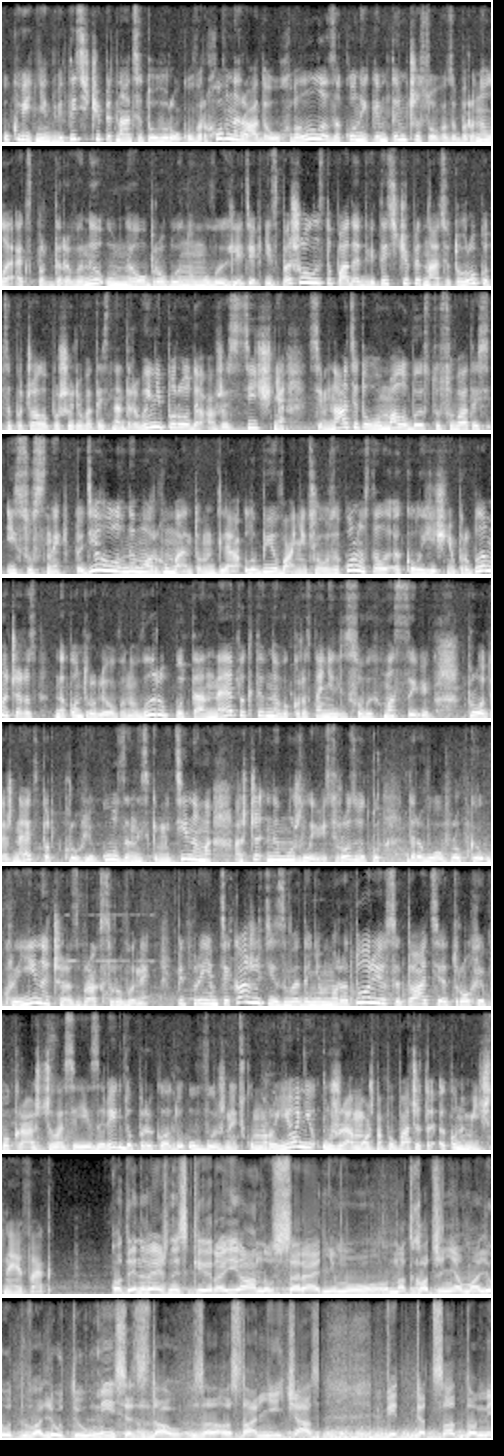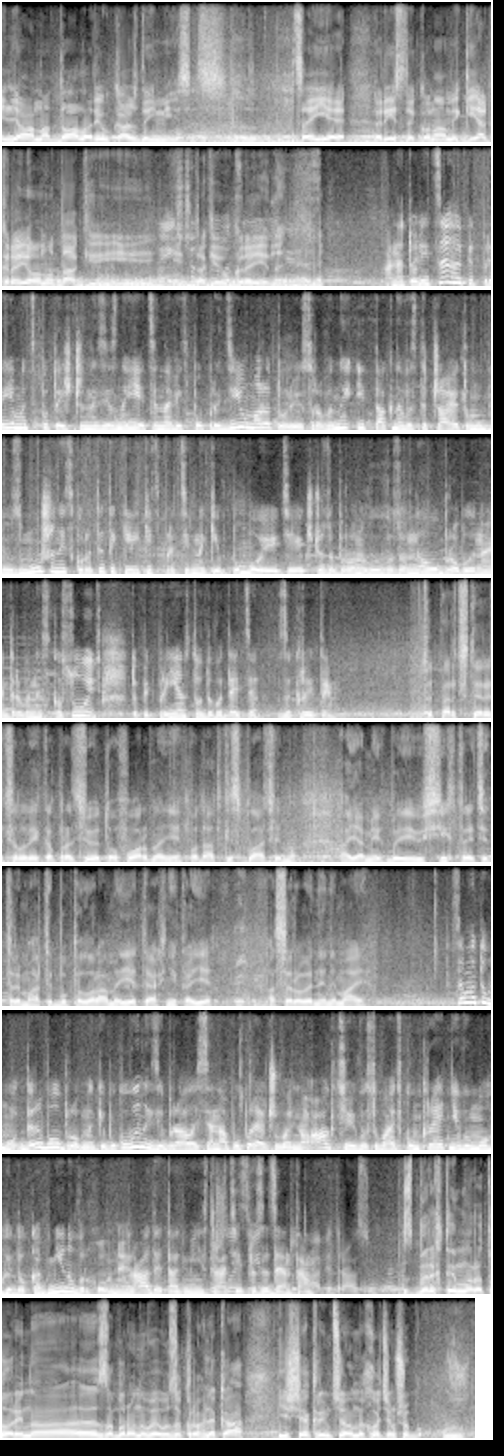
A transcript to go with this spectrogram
У квітні 2015 року Верховна Рада ухвалила закон, яким тимчасово заборонила експорт деревини у необробленому вигляді. І з 1 листопада 2015 року це почало поширюватись на деревинні породи, а вже з січня 17-го мало би стосуватись і сосни. Тоді головним аргументом для лобіювання цього закону стали екологічні проблеми через неконтрольовану вирубку та неефективне використання лісових масивів, продаж на експорт кругляку за низькими цінами, а ще неможливість розвитку деревообробки України через брак сировини. Підприємці кажуть, із введенням мораторію ситуація трохи покращилася. І за рік, до прикладу, у Вижницькому районі уже можна побачити економічний ефект. Один Вижницький район в середньому надходження валюти у місяць здав за останній час від 500 до мільйона доларів кожен місяць. Це є ріст економіки як району, так і, і, так і України. Анатолій Цега, підприємець Путищини, зізнається, навіть попри дію мораторію сировини і так не вистачає, тому був змушений скоротити кількість працівників. Побоюється, якщо заборону вивозу необробленої деревини скасують, то підприємство доведеться закрити. Тепер чотири чоловіка працюють, оформлені, податки сплачуємо. А я міг би і всіх 30 тримати, бо пилорами є, техніка є, а сировини немає. Саме тому деревообробники Буковини зібралися на попереджувальну акцію і висувають конкретні вимоги до Кабміну Верховної Ради та адміністрації президента. зберегти мораторій на е, заборону вивозу кругляка. І ще крім цього, ми хочемо, щоб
